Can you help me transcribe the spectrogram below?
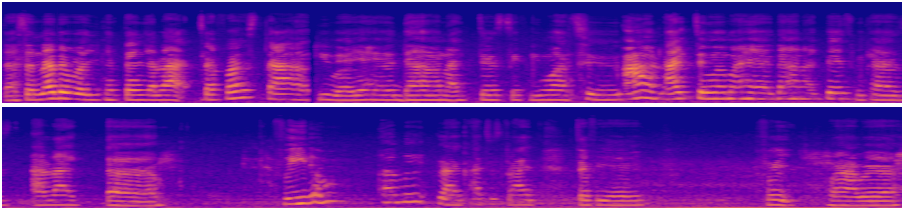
That's another way you can thin your locks. The first style, you wear your hair down like this if you want to. I like to wear my hair down like this because I like the freedom of it. Like I just like to feel free when I wear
